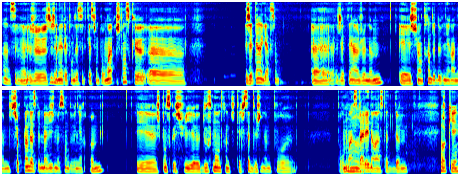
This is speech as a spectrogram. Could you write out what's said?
Ah, c'est- Je n'ai jamais répondu à cette question pour moi. Je pense que j'étais un garçon. J'étais un jeune homme et je suis en train de devenir un homme. Sur plein d'aspects de ma vie, je me sens devenir homme. Et euh, je pense que je suis euh, doucement en train de quitter le stade de jeune homme pour, euh, pour Mhm. m'installer dans un stade d'homme. Ok. Je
